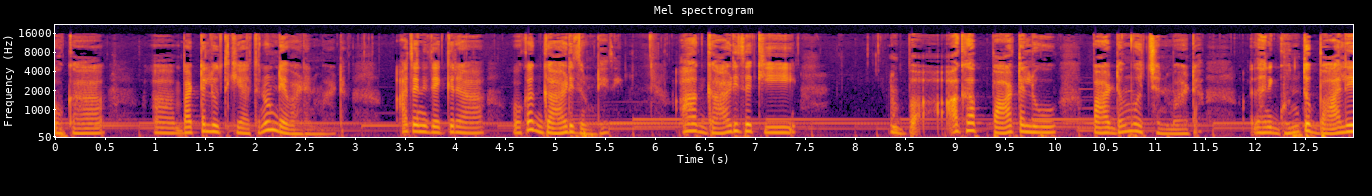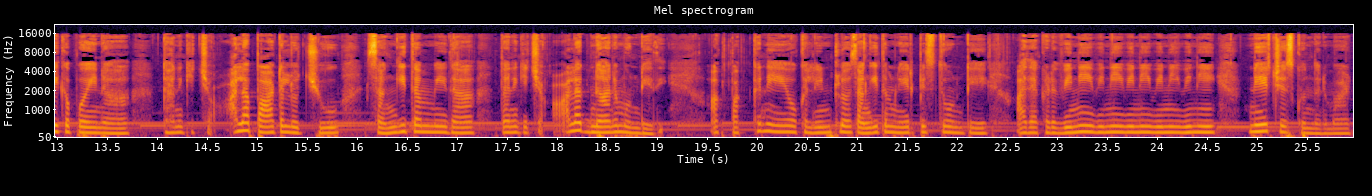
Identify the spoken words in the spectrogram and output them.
ఒక బట్టలు ఉతికే అతను ఉండేవాడనమాట అతని దగ్గర ఒక గాడిద ఉండేది. ఆ గాడిదకి బాగా పాటలు పాడడం వచ్చనమాట దాని గొంతు బాగాలేకపోయినా దానికి చాలా పాటలు వచ్చు సంగీతం మీద దానికి చాలా జ్ఞానం ఉండేది. ఆ పక్కనే ఒక ఇంట్లో సంగీతం నేర్పిస్తూ ఉంటే అది అక్కడ విని విని విని విని విని నేర్చేసుకుందనమాట.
